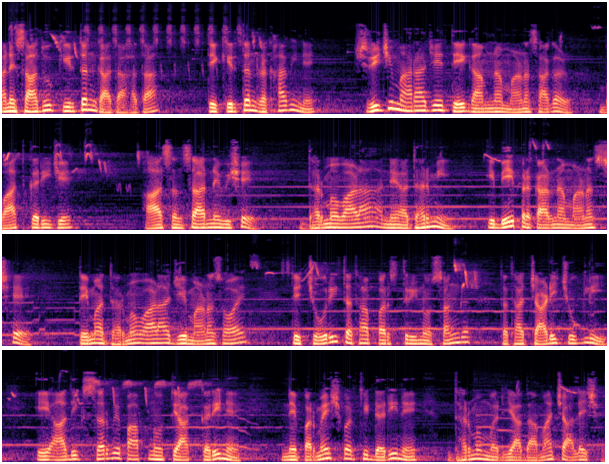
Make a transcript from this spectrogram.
અને સાધુ કીર્તન ગાતા હતા, તે કીર્તન રખાવીને શ્રીજી મહારાજે તે ગામના માણસ આગળ વાત કરી જે, આ સંસારને વિશે ધર્મવાળા અને અધર્મી એ બે પ્રકારના માણસ છે. તેમાં ધર્મવાળા જે માણસ હોય, તે ચોરી તથા પરસ્ત્રીનો સંગ તથા ચાડી ચુગલી એ આદિક સર્વે પાપનો ત્યાગ કરીને ને પરમેશ્વરથી ડરીને ધર્મ મર્યાદામાં ચાલે છે.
